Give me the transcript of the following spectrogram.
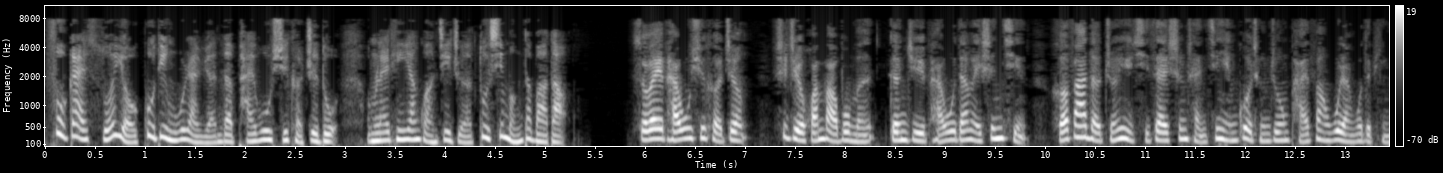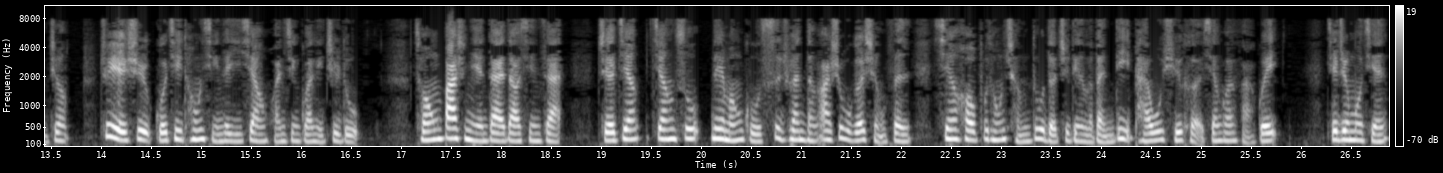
覆盖所有固定污染源的排污许可制度。我们来听央广记者杜西蒙的报道。所谓排污许可证，是指环保部门根据排污单位申请核发的准予其在生产经营过程中排放污染物的凭证，这也是国际通行的一项环境管理制度。从八十年代到现在。浙江、江苏、内蒙古、四川等二十五个省份先后不同程度地制定了本地排污许可相关法规。截至目前，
